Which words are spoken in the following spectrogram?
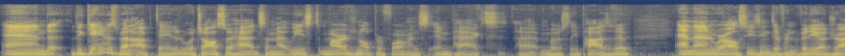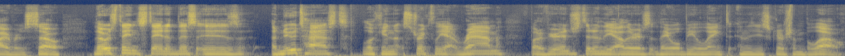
and the game has been updated, which also had some at least marginal performance impact, uh, mostly positive. And then we're also using different video drivers. So those things stated, this is a new test looking strictly at RAM, but if you're interested in the others, they will be linked in the description below.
